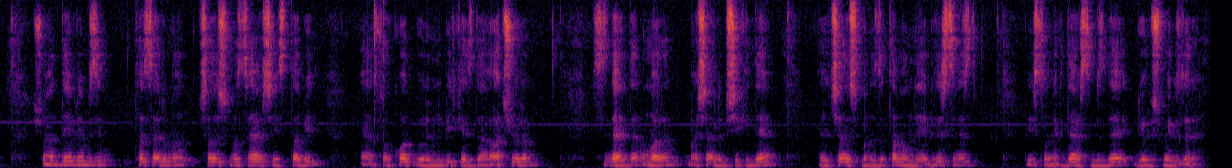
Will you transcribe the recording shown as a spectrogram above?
Şu an devremizin tasarımı, çalışması her şey stabil. En son kod bölümünü bir kez daha açıyorum. Sizler de umarım başarılı bir şekilde çalışmanızı tamamlayabilirsiniz. Bir sonraki dersimizde görüşmek üzere.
